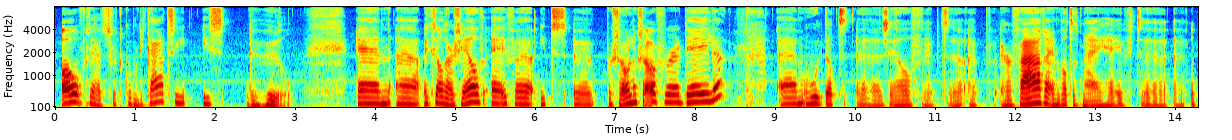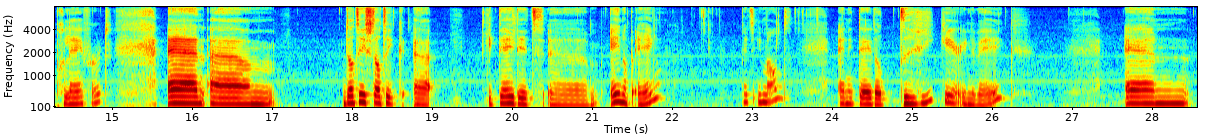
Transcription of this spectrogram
over het soort communicatie, is de hul. En uh, ik zal daar zelf even iets uh, persoonlijks over delen. Um, hoe ik dat uh, zelf heb, heb, ervaren en wat het mij heeft opgeleverd. En um, dat is dat ik, ik deed dit ehm, één op één met iemand. En ik deed dat drie keer in de week. En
